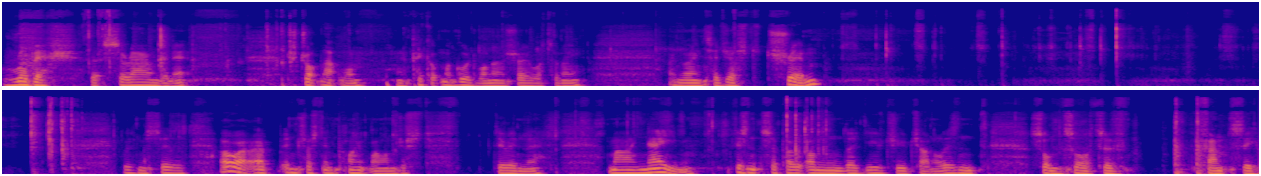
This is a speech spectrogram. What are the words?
rubbish that's surrounding it. Just drop that one. To pick up my good one and show you what I mean. I'm going to just trim with my scissors. Oh, an interesting point while I'm just doing this. My name isn't supposed on the YouTube channel isn't some sort of fancy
